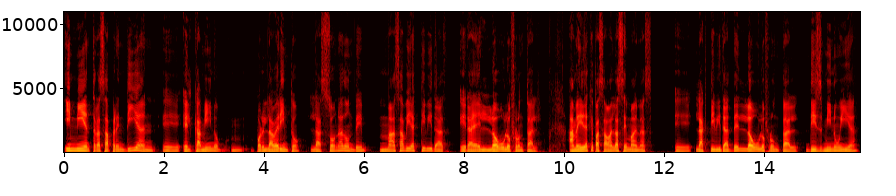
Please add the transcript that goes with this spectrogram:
y mientras aprendían eh, el camino mm, por el laberinto, la zona donde más había actividad era el lóbulo frontal. A medida que pasaban las semanas, eh, la actividad del lóbulo frontal disminuía,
